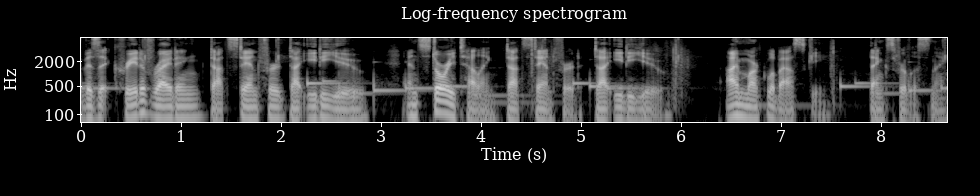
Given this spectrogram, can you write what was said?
visit creativewriting.stanford.edu and storytelling.stanford.edu. I'm Mark Lebowski. Thanks for listening.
